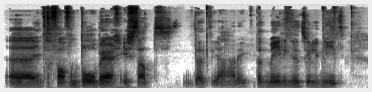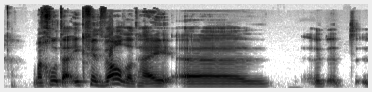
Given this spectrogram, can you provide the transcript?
Uh, in het geval van Dolberg is dat, dat, ja, dat meen ik natuurlijk niet. Maar goed, ik vind wel dat hij uh, het, het,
